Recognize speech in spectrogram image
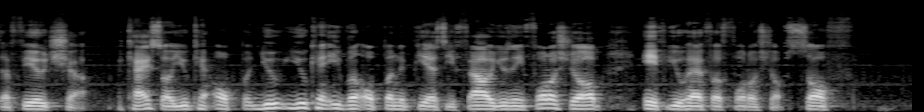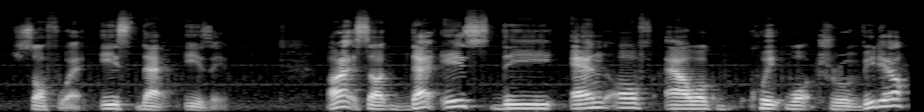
the future. Okay, so you can open you you can even open the PSD file using Photoshop if you have a Photoshop soft software. Is that easy? All right, so that is the end of our quick walkthrough video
